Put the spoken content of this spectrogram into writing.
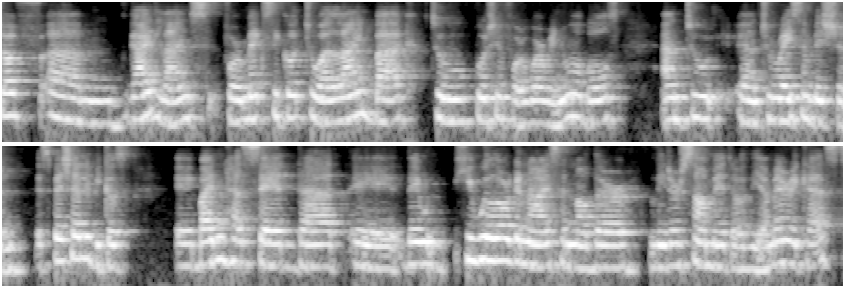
tough um, guidelines for Mexico to align back to pushing forward renewables and to and to raise ambition, especially because uh, Biden has said that uh, they he will organize another leader summit of the Americas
